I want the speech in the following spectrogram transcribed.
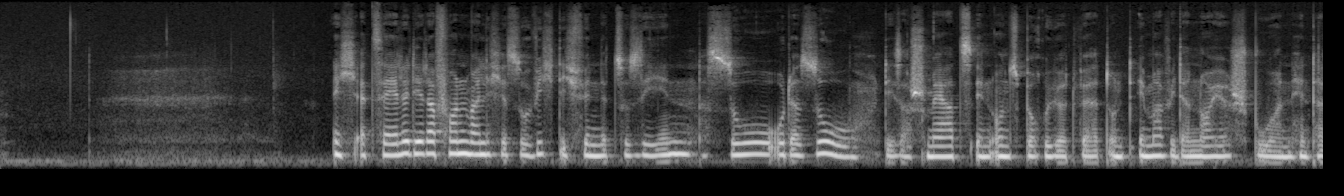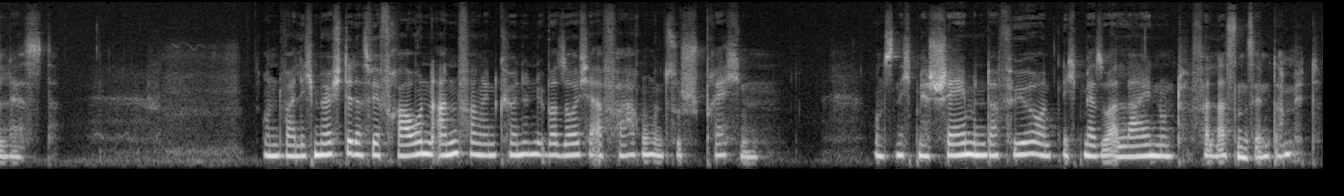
Ich erzähle dir davon, weil ich es so wichtig finde zu sehen, dass so oder so dieser Schmerz in uns berührt wird und immer wieder neue Spuren hinterlässt. Und weil ich möchte, dass wir Frauen anfangen können, über solche Erfahrungen zu sprechen, uns nicht mehr schämen dafür und nicht mehr so allein und verlassen sind damit.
